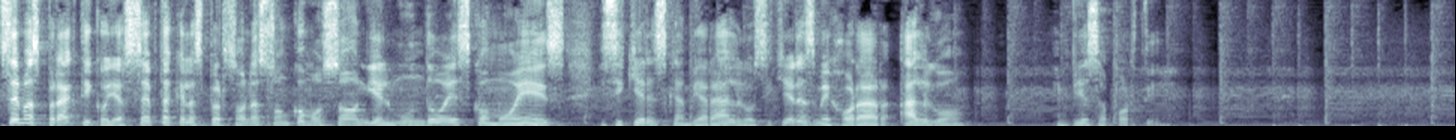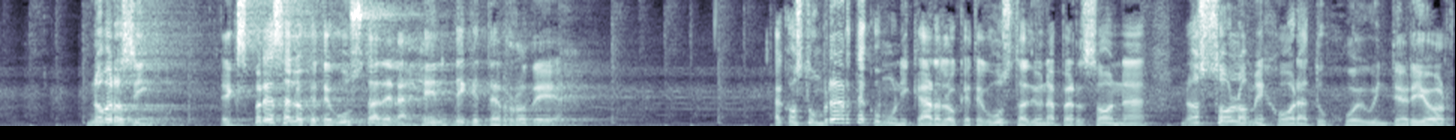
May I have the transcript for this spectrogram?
Sé más práctico y acepta que las personas son como son y el mundo es como es. Y si quieres cambiar algo, si quieres mejorar algo, empieza por ti. Número 5. Expresa lo que te gusta de la gente que te rodea. Acostumbrarte a comunicar lo que te gusta de una persona no solo mejora tu juego interior,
